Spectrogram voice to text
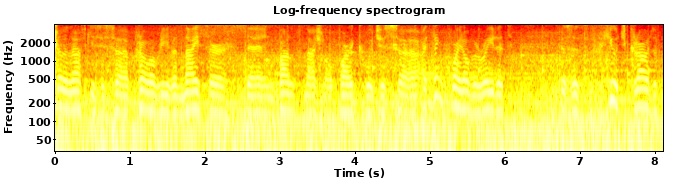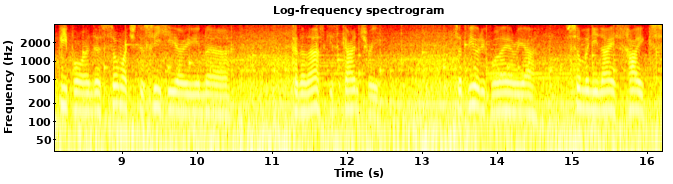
Kananaskis is uh, probably even nicer than Banff National Park which is uh, I think quite overrated because there's huge crowds of people and there's so much to see here in uh, Kananaskis country. It's a beautiful area so many nice hikes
